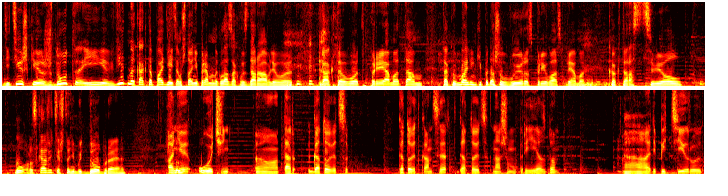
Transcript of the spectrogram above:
детишки ждут, и видно как-то по детям, что они прямо на глазах выздоравливают. Как-то вот прямо там такой маленький подошел, вырос при вас прямо, как-то расцвел. Ну, расскажите что-нибудь доброе. Они очень э, тор- готовятся, готовят концерт, готовятся к нашему приезду, э, репетируют.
